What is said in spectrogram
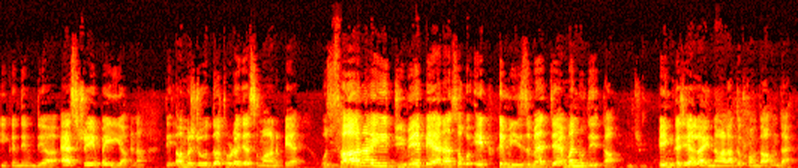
ਕੀ ਕਹਿੰਦੇ ਹੁੰਦੇ ਆ ਐਸਟਰੇ ਪਈ ਆ ਹੈਨਾ? ਤੇ ਅਮਰਜੋਤ ਦਾ ਥੋੜਾ ਜਿਹਾ ਸਮਾਨ ਪਿਆ। ਉਹ ਸਾਰਾ ਹੀ ਜਿਵੇਂ ਪਿਆ ਨਾ ਸਗੋਂ ਇੱਕ ਕਮੀਜ਼ ਮੈਂ ਜੈਮਨ ਨੂੰ ਦੇਤਾ। ਪਿੰਕ ਜਿਹਾ ਲਾਈਨਾਂ ਵਾਲਾ ਦਿਖਾਉਂਦਾ ਹੁੰਦਾ ਹੈ।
